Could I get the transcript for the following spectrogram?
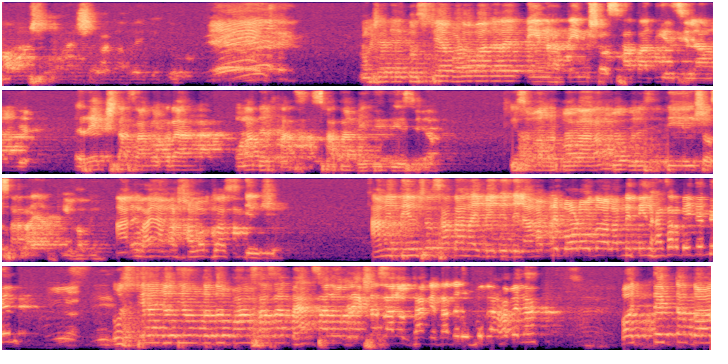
বাবার সময় সোহাগা হয়ে যেত। আমি সেদিন কুষ্টিয়া বড় বাজারে তিন তিনশো ছাতা দিয়েছিলাম, ওই যে রিক্সা চালকরা ওনাদের ছাতা বেঁধে দিয়েছিলাম। কিছু মানুষ বলা আরম্ভ করেছে, তিনশো ছাতায় আর কি হবে? আরে ভাই, আমার সামর্থ্য আছে তিনশো। আমি তিনশো ছাতা নাই, বেঁধে দিলাম। আপনি বড় দল, আপনি তিন হাজার বেঁধে দেন। কুষ্টিয়ায় যদি অন্তত পাঁচ হাজার ভ্যান চালক, রিক্সা চালক থাকে, তাদের উপকার হবে না? প্রত্যেকটা দল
